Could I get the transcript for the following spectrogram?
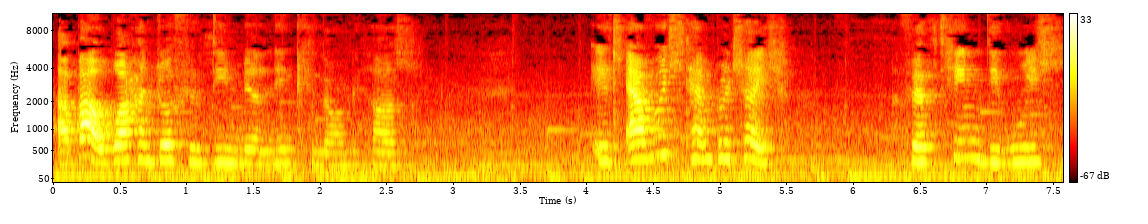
about 150 million kilometers. Its average temperature is 15 degrees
